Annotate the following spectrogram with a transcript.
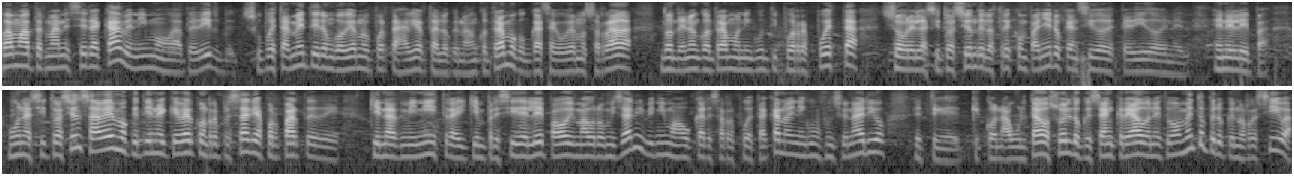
vamos a permanecer acá, venimos a pedir, supuestamente era un gobierno de puertas abiertas lo que nos encontramos, con casa de gobierno cerrada, donde no encontramos ningún tipo de respuesta sobre la situación de los tres compañeros que han sido despedidos en el, en el EPA. Una situación sabemos que tiene que ver con represalias por parte de quien administra y quien preside el EPA hoy, Mauro Millán, y venimos a buscar esa respuesta. Acá no hay ningún funcionario este, que con abultado sueldo que se han creado en este momento, pero que nos reciba.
